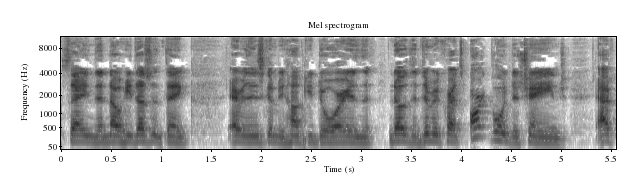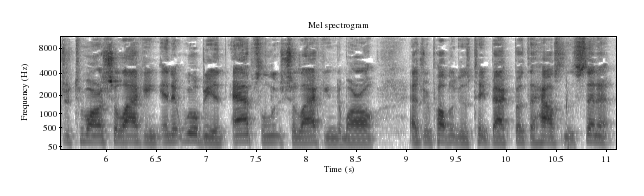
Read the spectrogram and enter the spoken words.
saying that no, he doesn't think everything's going to be hunky dory, and that no, the Democrats aren't going to change after tomorrow's shellacking, and it will be an absolute shellacking tomorrow as Republicans take back both the House and the Senate.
